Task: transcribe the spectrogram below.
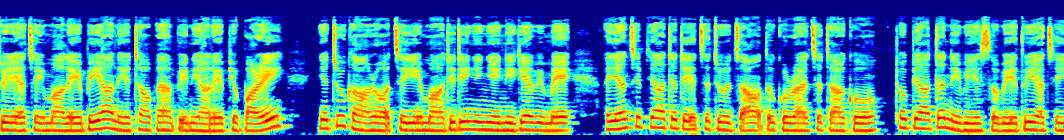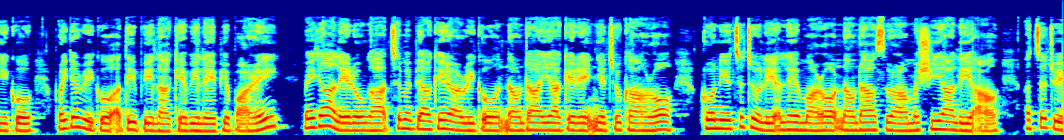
ကျွေးတဲ့အချိန်မှလည်းဘေးကနေထောက်ပံ့ပေးနေရလဲဖြစ်ပါတယ်။ညထွတ်ကတော့အခြေရင်မှာတည်တည်ငြိမ်ငြိမ်နေခဲ့ပေမဲ့အရန်ချစ်ပြတတ်တဲ့ချစ်သူကြောင့်သူကိုယ်တိုင်ချစ်တာကိုထုတ်ပြတတ်နေပြီဆိုပြီးသူ့ရဲ့အခြေရင်ကိုပရိသတ်တွေကိုအသိပေးလာခဲ့ပြီလေဖြစ်ပါတယ်။မိကလည်းတော့ကချစ်မပြခဲ့တာတွေကိုနောင်တရခဲ့တဲ့ညချွတ်ကတော့ခရိုနီချစ်တူလေးအလဲမှာတော့နောင်တဆိုတာမရှိရလေအောင်အချစ်တွေ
